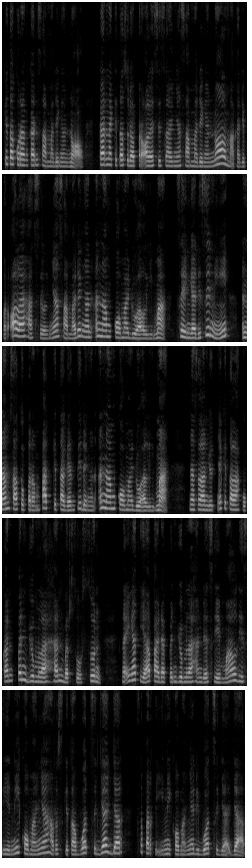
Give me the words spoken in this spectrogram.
kita kurangkan sama dengan 0. Karena kita sudah peroleh sisanya sama dengan 0, maka diperoleh hasilnya sama dengan 6,25. Sehingga di sini 61 per 4 kita ganti dengan 6,25. Nah selanjutnya kita lakukan penjumlahan bersusun. Nah ingat ya pada penjumlahan desimal di sini komanya harus kita buat sejajar seperti ini komanya dibuat sejajar.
